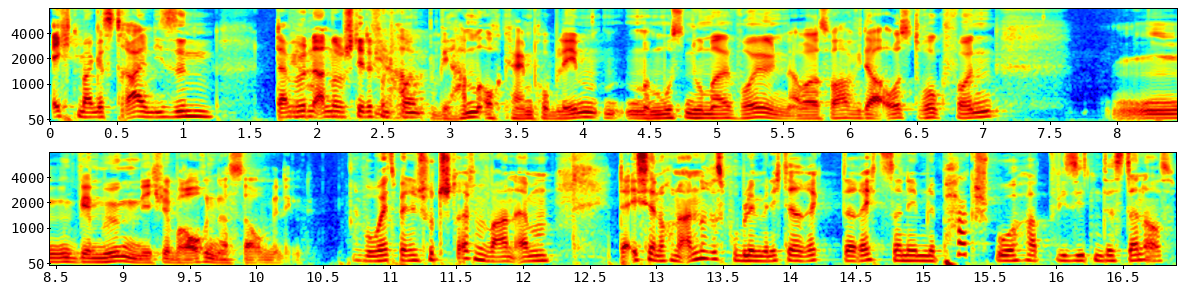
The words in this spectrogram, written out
echt Magistralen, die sind, da würden andere Städte von träumen. Wir haben auch kein Problem, man muss nur mal wollen. Aber es war wieder Ausdruck von, mm, wir mögen nicht, wir brauchen das da unbedingt. Wo wir jetzt bei den Schutzstreifen waren, ähm, da ist ja noch ein anderes Problem. Wenn ich direkt da rechts daneben eine Parkspur habe, wie sieht denn das dann aus?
